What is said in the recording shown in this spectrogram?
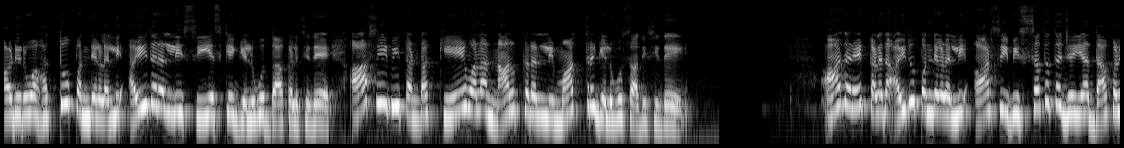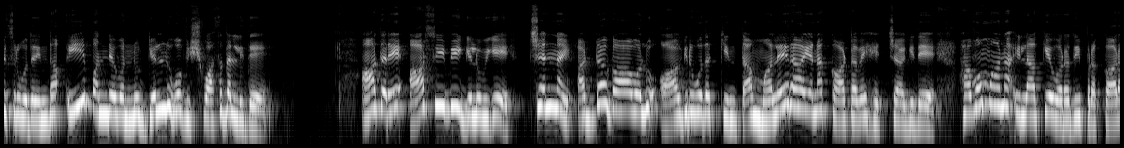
ಆಡಿರುವ ಹತ್ತು ಪಂದ್ಯಗಳಲ್ಲಿ ಐದರಲ್ಲಿ ಸಿ ಎಸ್ಗೆ ಗೆಲುವು ದಾಖಲಿಸಿದೆ. ಆರ್ ಸಿ ಬಿ ತಂಡ ಕೇವಲ ನಾಲ್ಕರಲ್ಲಿ ಮಾತ್ರ ಗೆಲುವು ಸಾಧಿಸಿದೆ. ಆದರೆ ಕಳೆದ ಐದು ಪಂದ್ಯಗಳಲ್ಲಿ ಆರ್ ಸಿ ಬಿ ಸತತ ಜಯ ದಾಖಲಿಸಿರುವುದರಿಂದ ಈ ಪಂದ್ಯವನ್ನು ಗೆಲ್ಲುವ ವಿಶ್ವಾಸದಲ್ಲಿದೆ. ಆದರೆ ಆರ್ ಸಿ ಬಿ ಗೆಲುವಿಗೆ ಚೆನ್ನೈ ಅಡ್ಡಗಾವಲು ಆಗಿರುವುದಕ್ಕಿಂತ ಮಲೆರಾಯನ ಕಾಟವೇ ಹೆಚ್ಚಾಗಿದೆ. ಹವಾಮಾನ ಇಲಾಖೆ ವರದಿ ಪ್ರಕಾರ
